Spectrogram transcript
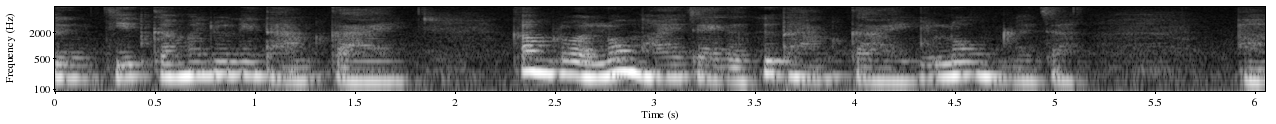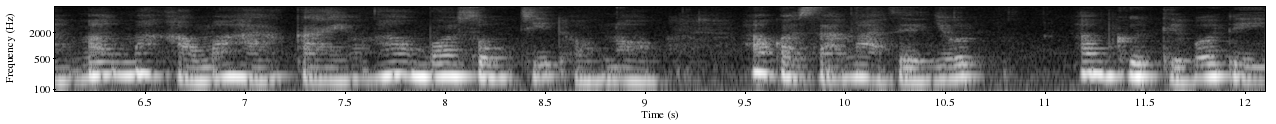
ดึงจิตกลับมาอยู่ในฐานกายกำรวนลมหายใจก็คือฐานกายอยู่มนะจ๊ะอ่ามามาเข่ามาหากายของเข้าบ่ทรงจิตออกนอกเข้าก็สามารถจะยุขั้มคืดเถื่บ่ดี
